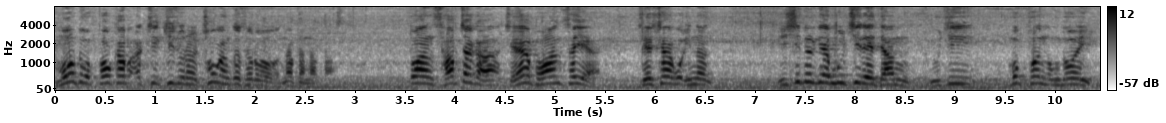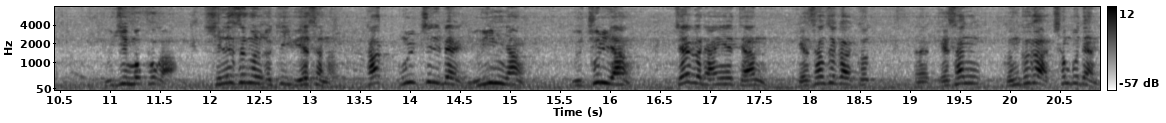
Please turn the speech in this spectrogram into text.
모두 복합 악취 기준을 초과한 것으로 나타났다. 또한 사업자가 재보안서에 제시하고 있는 21개 물질에 대한 유지 목표 농도의 유지 목표가 신뢰성을 얻기 위해서는 각 물질별 유입량, 유출량, 제거량에 대한 계산서가 그, 어, 계산 근거가 첨부된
